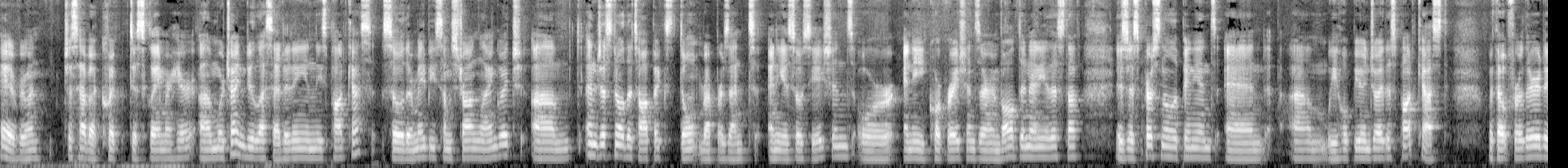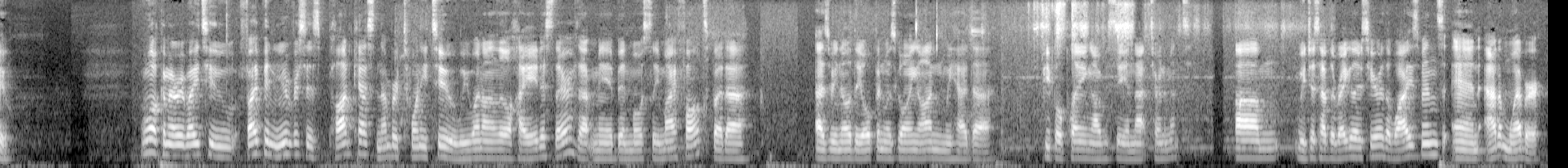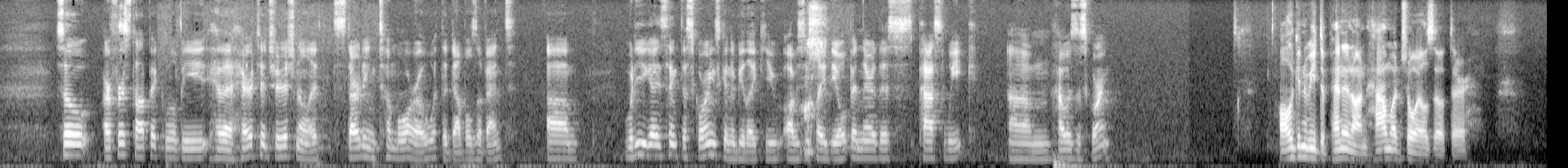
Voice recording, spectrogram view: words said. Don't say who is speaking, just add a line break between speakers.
Hey everyone, just have a quick disclaimer here. Um, we're trying to do less editing in these podcasts, so there may be some strong language. Um, and just know the topics don't represent any associations or any corporations that are involved in any of this stuff. It's just personal opinions, and um, we hope you enjoy this podcast. Without further ado, welcome everybody to Five Pin Universe's podcast number 22. We went on a little hiatus there. That may have been mostly my fault, but uh, as we know, the Open was going on, and we had uh, people playing obviously in that tournament. Um, we just have the regulars here, the Wisemans, and Adam Weber. So our first topic will be the Heritage Traditional. It's starting tomorrow with the doubles event. Um, what do you guys think the scoring is going to be like? You obviously played the Open there this past week. Um, how was the scoring?
All going to be dependent on how much oil's out there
